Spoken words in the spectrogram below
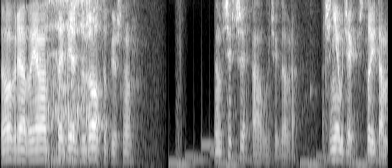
Dobra, bo ja mam tutaj, wiesz, dużo osób już, no. No uciekł czy... A, uciekł, dobra. Znaczy nie uciekł, stoi tam.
